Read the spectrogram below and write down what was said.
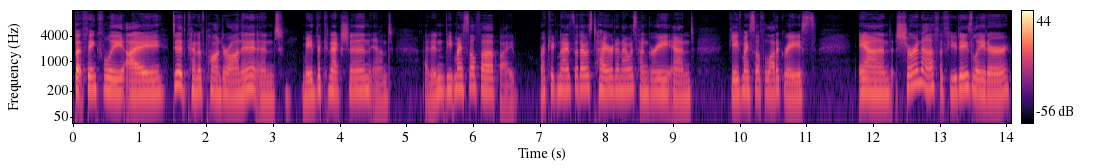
But thankfully, I did kind of ponder on it and made the connection, and I didn't beat myself up. I recognized that I was tired and I was hungry and gave myself a lot of grace. And sure enough, a few days later,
